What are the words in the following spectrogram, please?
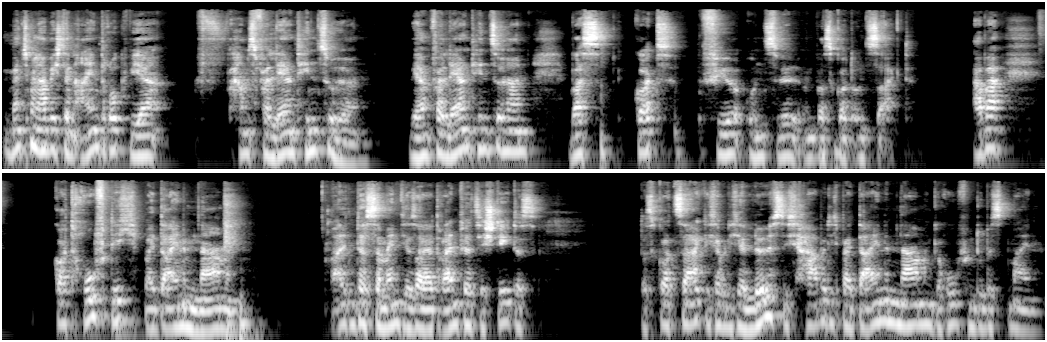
manchmal habe ich den Eindruck, wir haben es verlernt hinzuhören. Wir haben verlernt hinzuhören, was Gott für uns will und was Gott uns sagt. Aber Gott ruft dich bei deinem Namen. Im Alten Testament, Jesaja 43 steht es, dass Gott sagt, ich habe dich erlöst, ich habe dich bei deinem Namen gerufen, du bist mein.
